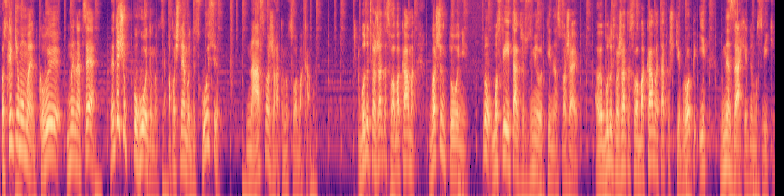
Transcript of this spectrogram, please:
Оскільки в момент, коли ми на це не те, що погодимося, а почнемо дискусію, нас вважатимуть слабаками. Будуть вважати слабаками в Вашингтоні. Ну, в Москві і так зрозуміло, які нас вважають, але будуть вважати слабаками також в Європі і в незахідному світі.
